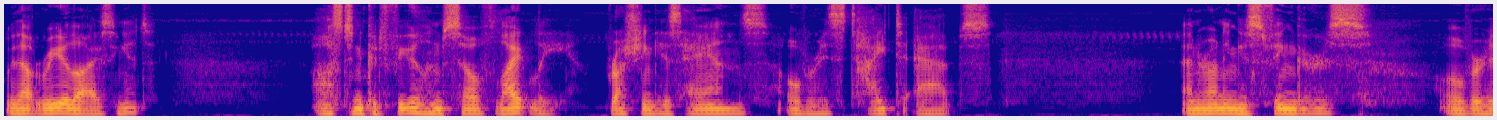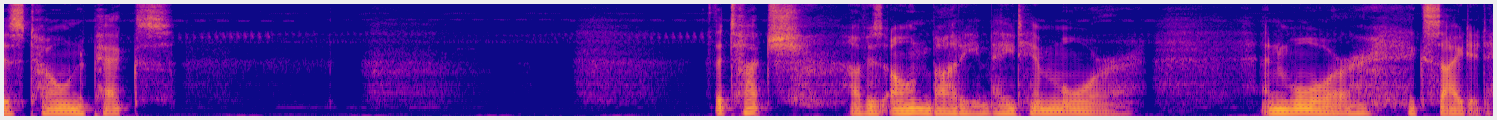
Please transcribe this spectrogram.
Without realizing it, Austin could feel himself lightly brushing his hands over his tight abs and running his fingers over his toned pecs. The touch of his own body made him more and more excited.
